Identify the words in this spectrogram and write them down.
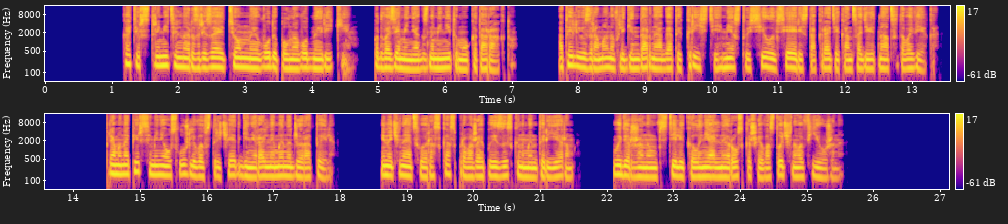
Катер стремительно разрезает темные воды полноводной реки, подвозя меня к знаменитому катаракту, отелю из романов легендарной Агаты Кристи, месту силы всей аристократии конца XIX века. Прямо на пирсе меня услужливо встречает генеральный менеджер отеля и начинает свой рассказ, провожая по изысканным интерьерам, выдержанным в стиле колониальной роскоши и восточного фьюжена.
